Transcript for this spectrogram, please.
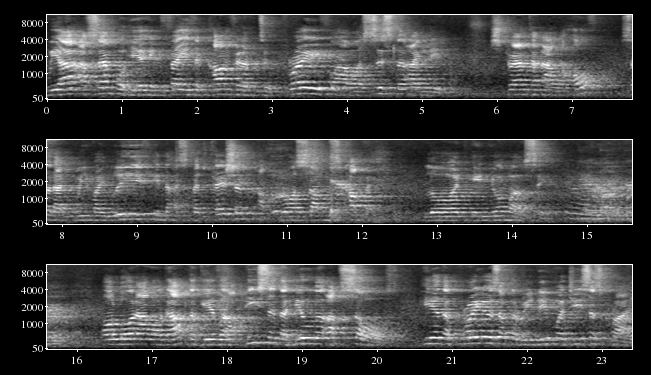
We are assembled here in faith and confident to pray for our sister Eileen. Strengthen our hope so that we may live in the expectation of your son's coming. Lord, in your mercy. O Lord, our God, the giver of peace and the healer of souls, hear the prayers of the Redeemer Jesus Christ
